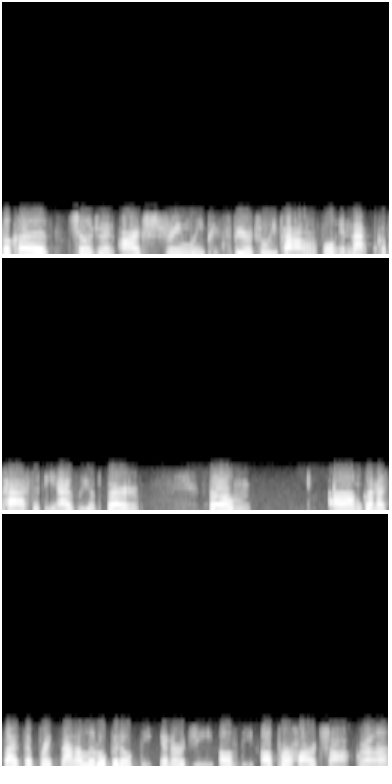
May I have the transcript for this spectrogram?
because children are extremely spiritually powerful in that capacity, as we observe. So I'm going to start to break down a little bit of the energy of the upper heart chakra.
